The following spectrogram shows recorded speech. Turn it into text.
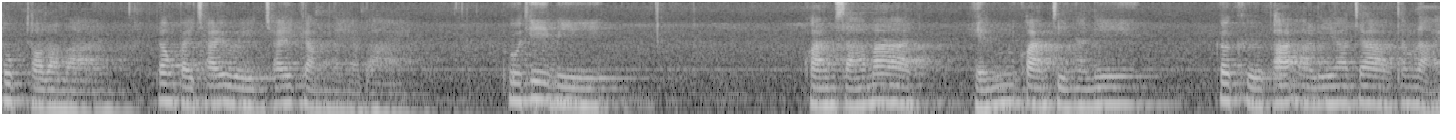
ทุกข์ทรมาน ต้องไปใช้เวรใช้กรรมในอบาย ผู้ที่มีความสามารถเห็นความจริงอันนี้ ก็คือพระอริยเจ้าทั้งหลาย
